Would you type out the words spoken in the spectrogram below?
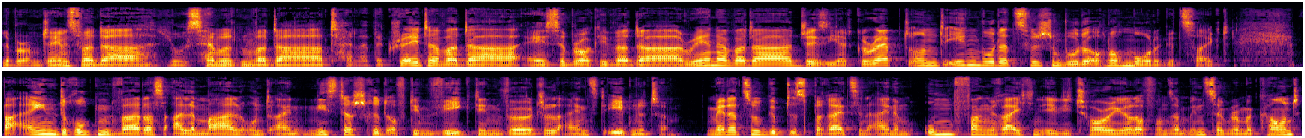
LeBron James war da, Lewis Hamilton war da, Tyler the Creator war da, ASAP Rocky war da, Rihanna war da, Jay-Z hat gerappt und irgendwo dazwischen wurde auch noch Mode gezeigt. Beeindruckend war das allemal und ein nächster Schritt auf dem Weg, den Virgil einst ebnete. Mehr dazu gibt es bereits in einem umfangreichen Editorial auf unserem Instagram-Account,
